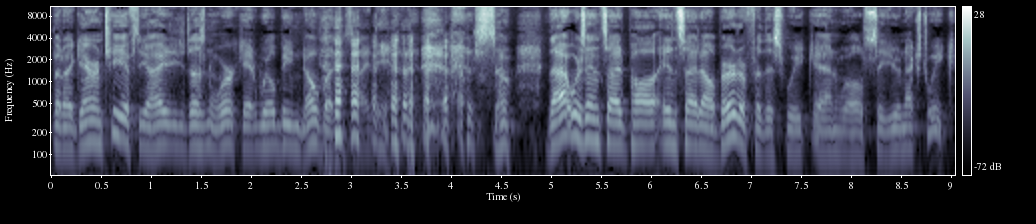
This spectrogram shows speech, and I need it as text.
But I guarantee if the idea doesn't work, it will be nobody's idea. so that was inside Paul, inside Alberta for this week, and we'll see you next week.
